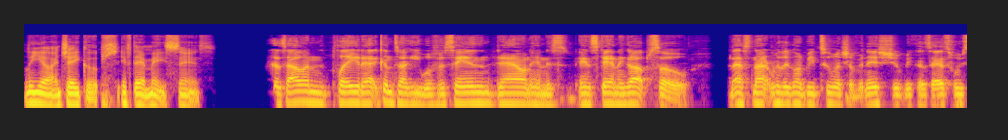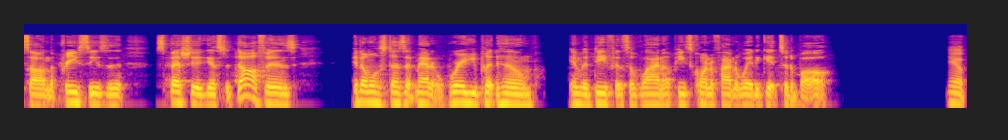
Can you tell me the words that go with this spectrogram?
Leon Jacobs, if that makes sense. because Allen played at Kentucky with his hand down and his and standing up, so that's not really going to be too much of an issue. Because as we saw in the preseason, especially against the Dolphins, it almost doesn't matter where you put him in the defensive lineup; he's going to find a way to get to the ball. Yep,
